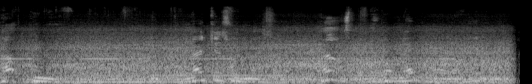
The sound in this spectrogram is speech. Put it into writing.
help not just with my house, but the whole neighborhood.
